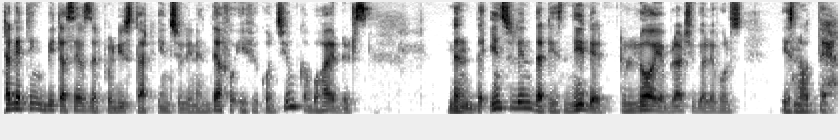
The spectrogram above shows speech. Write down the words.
targeting beta cells that produce that insulin. And therefore, if you consume carbohydrates, then the insulin that is needed to lower your blood sugar levels is not there.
